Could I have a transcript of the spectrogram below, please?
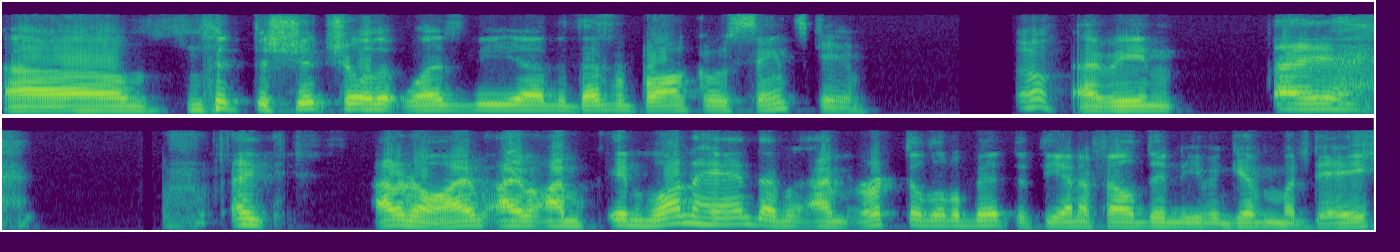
Um, the, the shit show that was the uh, the Denver Broncos Saints game. Oh. I mean, I, I, I don't know. I'm, I'm, I'm in one hand, I'm, I'm irked a little bit that the NFL didn't even give them a day,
